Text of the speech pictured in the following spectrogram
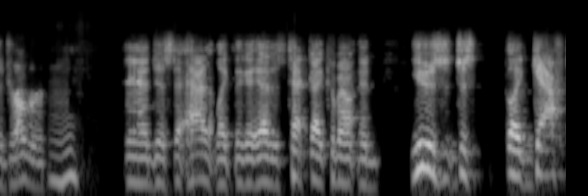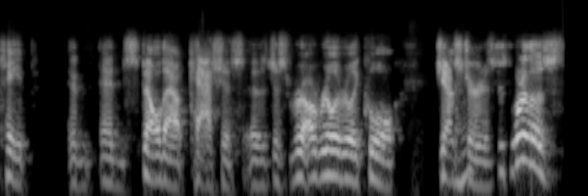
the drummer Mhm. and just had it like they had his tech guy come out and use just like gaff tape and and spelled out Cassius. It was just a really really cool gesture. And it's just one of those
